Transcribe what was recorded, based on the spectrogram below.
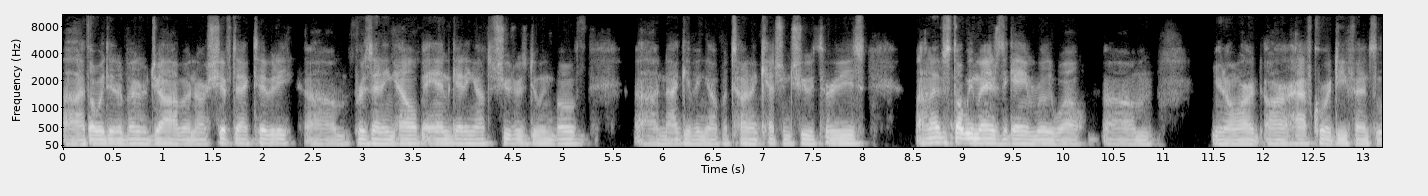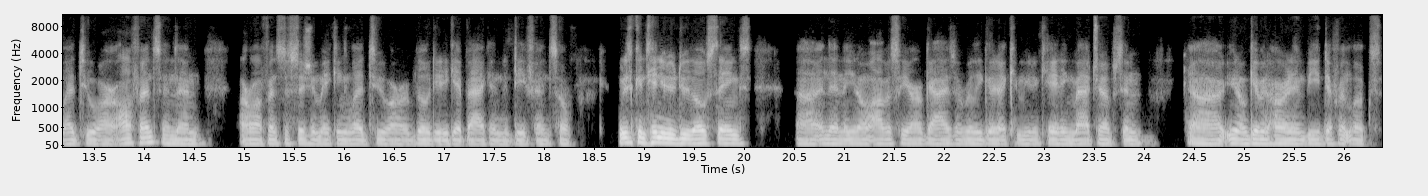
Uh, I thought we did a better job in our shift activity, um, presenting help and getting out the shooters, doing both, uh, not giving up a ton of catch and shoot threes. And I just thought we managed the game really well. Um, you know, our our half court defense led to our offense, and then our offense decision making led to our ability to get back into defense. So we just continue to do those things, uh, and then you know, obviously our guys are really good at communicating matchups and uh, you know, giving Harden and B different looks.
